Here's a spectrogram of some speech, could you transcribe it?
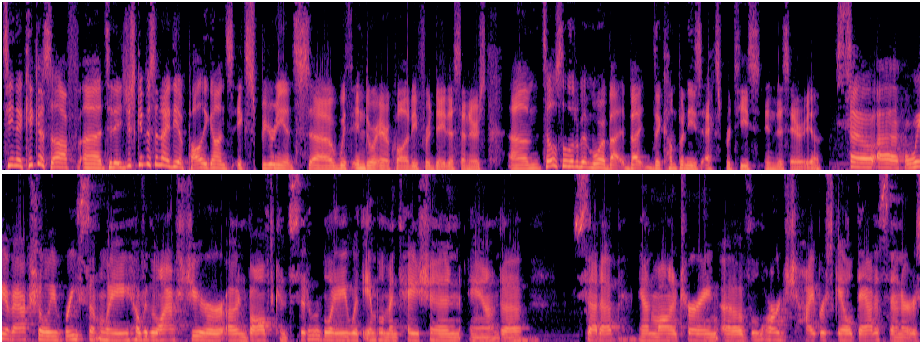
Tina, kick us off uh, today. Just give us an idea of Polygon's experience uh, with indoor air quality for data centers. Um, tell us a little bit more about, about the company's expertise in this area. So, uh, we have actually recently, over the last year, uh, involved considerably with implementation and uh, setup and monitoring of large hyperscale data centers.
